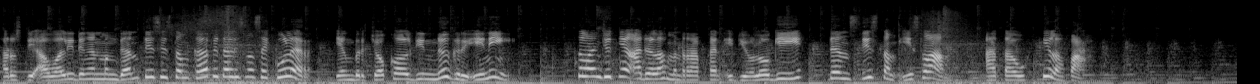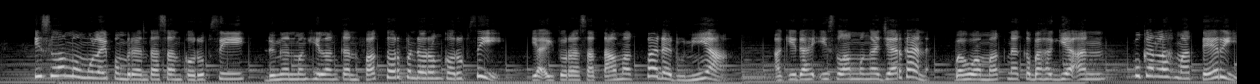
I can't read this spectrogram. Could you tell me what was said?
harus diawali dengan mengganti sistem kapitalisme sekuler yang bercokol di negeri ini. Selanjutnya adalah menerapkan ideologi dan sistem Islam atau khilafah. Islam memulai pemberantasan korupsi dengan menghilangkan faktor pendorong korupsi, yaitu rasa tamak pada dunia. Akidah Islam mengajarkan bahwa makna kebahagiaan bukanlah materi,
